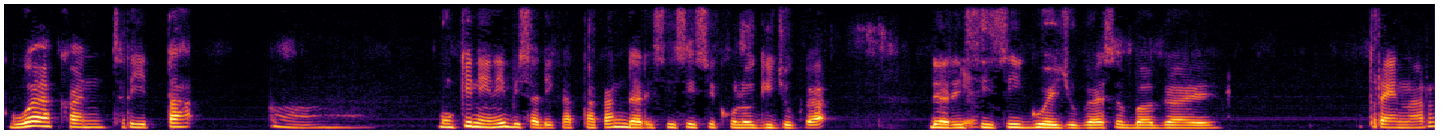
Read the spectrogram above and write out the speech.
gue akan cerita uh, mungkin ini bisa dikatakan dari sisi psikologi juga dari yes. sisi gue juga sebagai trainer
